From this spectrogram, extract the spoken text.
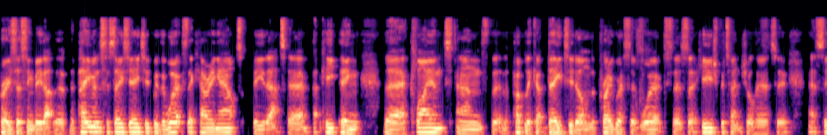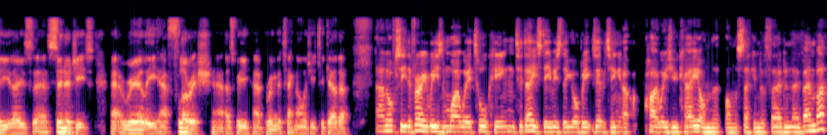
processing, be that the, the payments associated with the works they're carrying out, be that uh, keeping their clients and the, the, public updated on the progress of works. There's a huge potential here to uh, see those uh, synergies uh, really uh, flourish uh, as we bring the technology together. And obviously, the very reason why we're talking today, Steve, is that you'll be exhibiting at Highways UK on the on the second or third of November.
